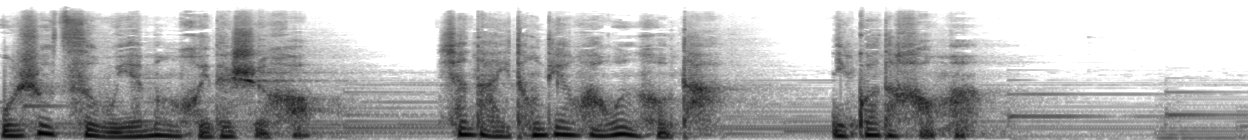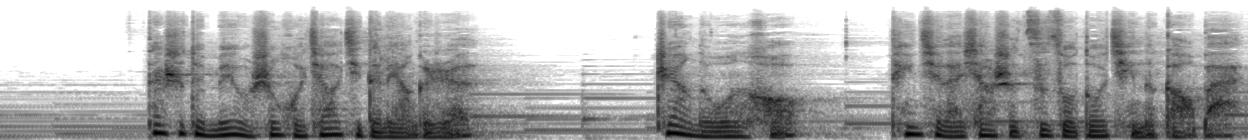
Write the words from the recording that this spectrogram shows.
无数次午夜梦回的时候，想打一通电话问候他：“你过得好吗？”但是对没有生活交集的两个人，这样的问候听起来像是自作多情的告白，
